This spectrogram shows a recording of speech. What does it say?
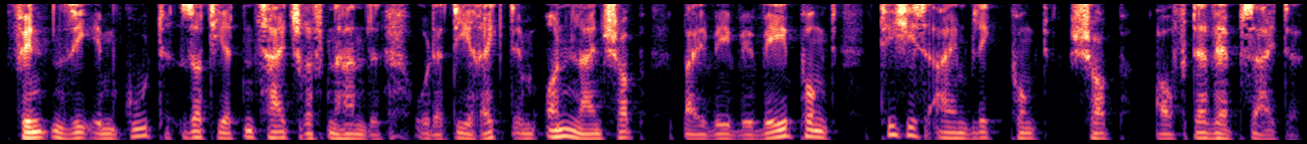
finden Sie im gut sortierten Zeitschriftenhandel oder direkt im Onlineshop bei www.tichiseinblick.shop auf der Webseite.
